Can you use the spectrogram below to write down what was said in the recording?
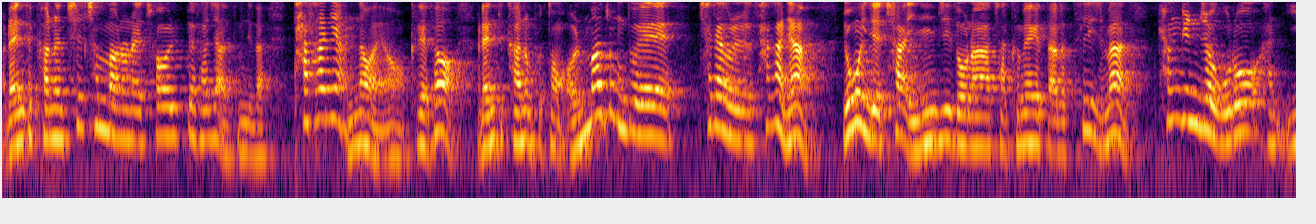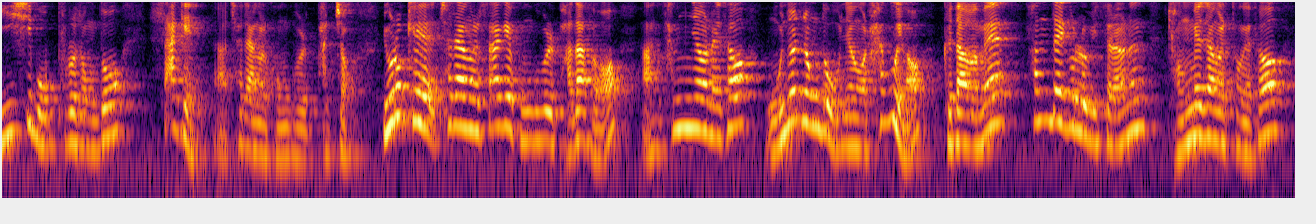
렌트카는 7천만 원에 절대 사지 않습니다. 타산이 안 나와요. 그래서 렌트카는 보통 얼마 정도의 차량을 사가냐? 요건 이제 차 인지도나 차 금액에 따라 틀리지만 평균적으로 한 25% 정도 싸게 아, 차량을 공급을 받죠. 이렇게 차량을 싸게 공급을 받아서 한 3년에서 5년 정도 운영을 하고요. 그 다음에 현대글로비스라는 경매장을 통해서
